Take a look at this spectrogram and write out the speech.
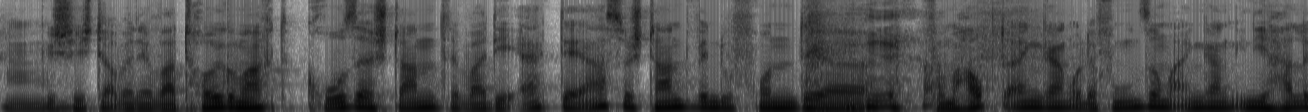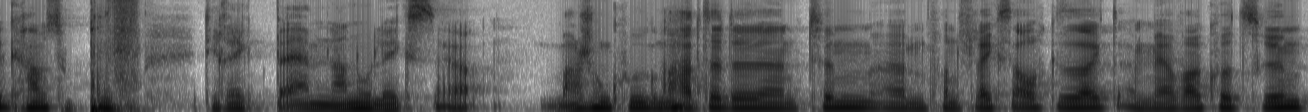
Mhm. Auffanggeschichte, aber der war toll gemacht. Großer Stand, der war die, der erste Stand, wenn du von der, vom Haupteingang oder von unserem Eingang in die Halle kamst, so puff, direkt bam, Nanolex. Ja. War schon cool gemacht. Hatte der Tim ähm, von Flex auch gesagt, ähm, er war kurz drüben,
